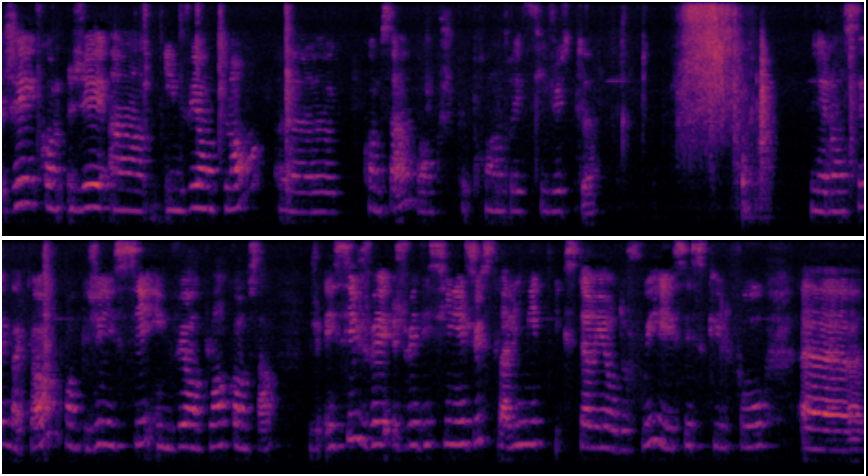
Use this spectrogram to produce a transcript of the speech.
j'ai un, une vue en plan euh, comme ça, donc je peux prendre ici juste l'énoncé, d'accord? Donc j'ai ici une vue en plan comme ça. Ici, je vais, je vais dessiner juste la limite extérieure de fouille et c'est ce qu'il faut euh,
